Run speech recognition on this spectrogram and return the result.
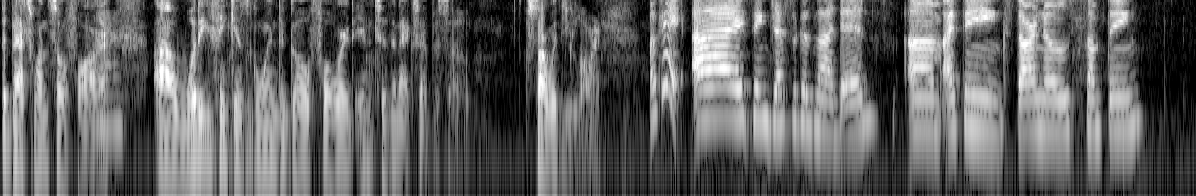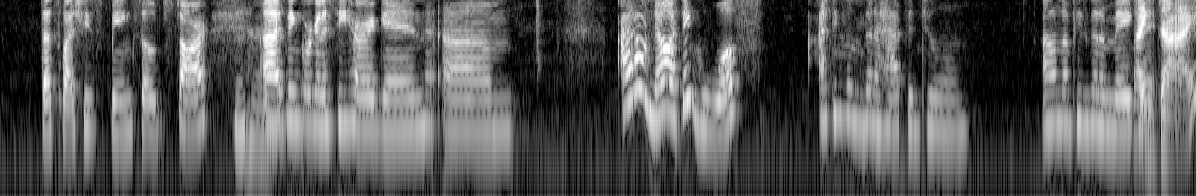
the best one so far. Yeah. Uh, what do you think is going to go forward into the next episode? Start with you, Lauren. Okay, I think Jessica's not dead. Um, I think Star knows something. That's why she's being so Star. I think we're gonna see her again. Um, I don't know. I think Wolf. I think something's gonna happen to him. I don't know if he's gonna make Like it. die?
